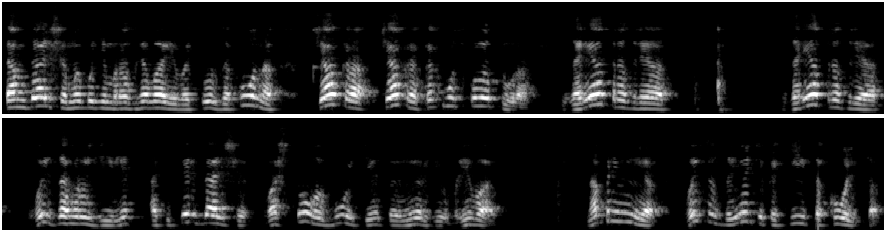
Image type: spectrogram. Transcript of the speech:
там дальше мы будем разговаривать о законах, Чакра, чакра как мускулатура. Заряд, разряд. Заряд, разряд. Вы загрузили, а теперь дальше, во что вы будете эту энергию вливать? Например, вы создаете какие-то кольца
